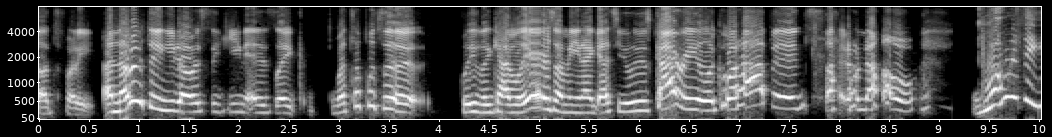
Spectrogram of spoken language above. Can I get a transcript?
That's funny. Another thing, you know, I was thinking is like, what's up with the Cleveland Cavaliers? I mean, I guess you lose Kyrie. Look what happens. I don't know. What were they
